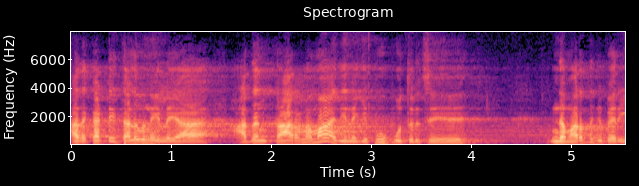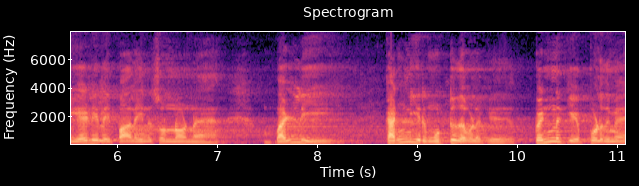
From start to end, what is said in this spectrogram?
அதை கட்டி தழுவுன இல்லையா? அதன் காரணமாக இது இன்னைக்கு பூ பூத்துருச்சு. இந்த மரத்துக்கு பேர் ஏழிலை பாலைன்னு சொன்னோன்னே வள்ளி கண்ணீர் முட்டுது அவளுக்கு பெண்ணுக்கு எப்பொழுதுமே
